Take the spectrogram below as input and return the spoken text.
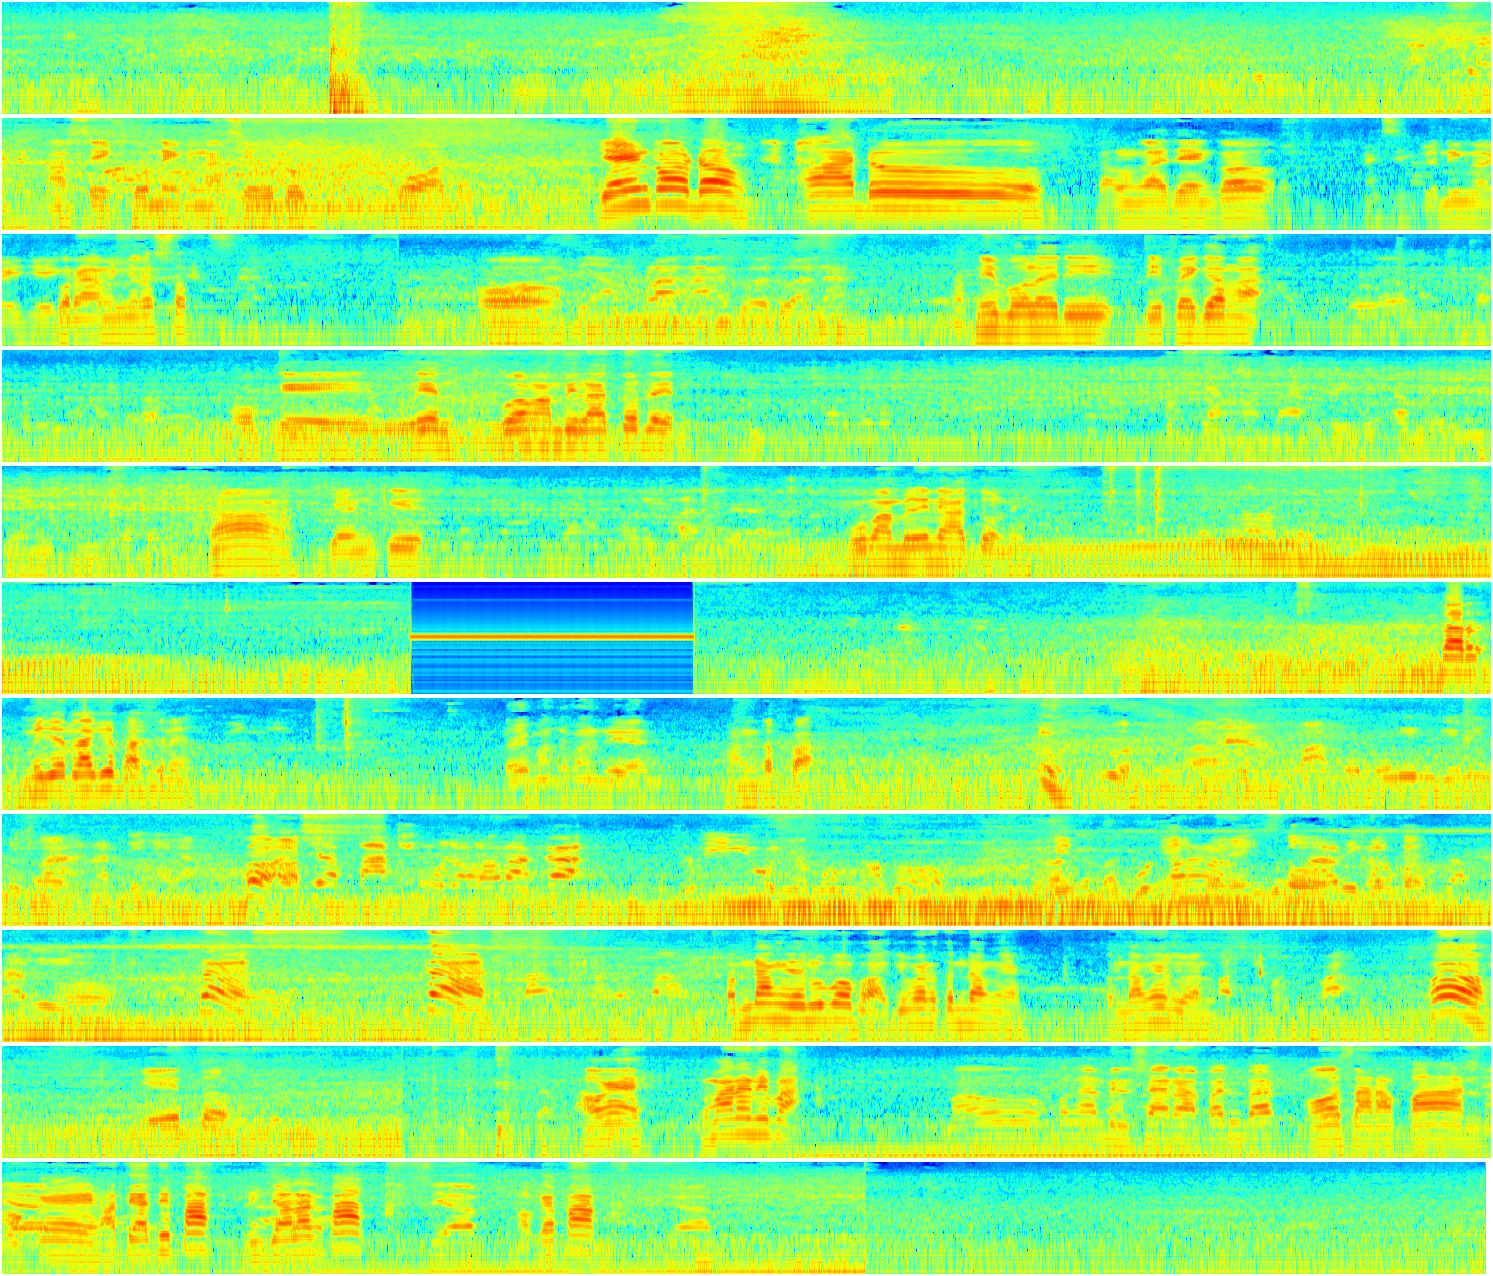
Nasi kuning, nasi uduk. Waduh. Jengkol dong. Waduh. Kalau nggak jengkol Nasi kuning pakai jengkol. kurang nyeresep. Oh, Nasi ampla ah, dua-duanya. ini boleh di dipegang nggak? Oke, Lin, gua ngambil atur, Lin. Yang Mas Andri ditambahin jengki. Nah, jengki. Gua ngambil ini atur nih. Ntar mijat lagi pas ini. Tapi mantap Andri ya. Mantep pak. Wah, Pak pukulin gini nih Pak nantinya ya. Bos. Dia pagi mau olahraga. Serius ya mau ngabok. Ilmunya tuh, kali. Tes. Tes. Tendang jangan lupa pak. Gimana tendangnya? Tendangnya gimana? Pas Pak. Oh, gitu. Oke, ke mana nih pak? Mau mengambil sarapan, Pak? Oh sarapan. Siap. Oke, hati-hati pak di jalan pak. Siap, Oke pak. siap.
